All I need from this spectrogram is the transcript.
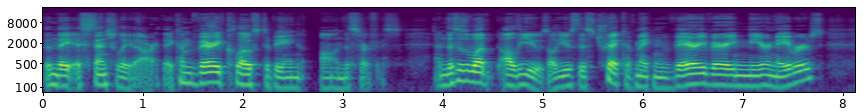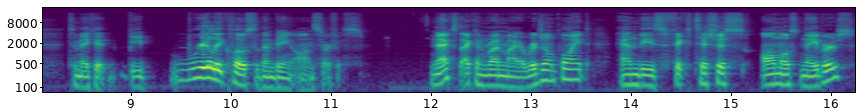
then they essentially are. They come very close to being on the surface. And this is what I'll use. I'll use this trick of making very, very near neighbors to make it be really close to them being on surface. Next, I can run my original point and these fictitious almost neighbors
